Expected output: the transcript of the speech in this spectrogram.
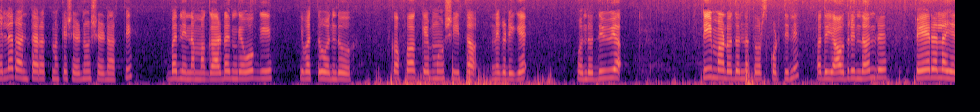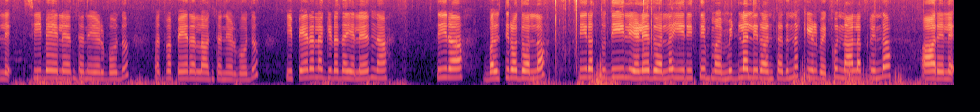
ಎಲ್ಲರ ಅಂತರಾತ್ಮಕ್ಕೆ ಶರಣು ಶರಣಾರ್ಥಿ, ಬನ್ನಿ ನಮ್ಮ ಗಾರ್ಡನ್ಗೆ ಹೋಗಿ ಇವತ್ತು ಒಂದು ಕಫ, ಕೆಮ್ಮು, ಶೀತ, ನೆಗಡಿಗೆ ಒಂದು ದಿವ್ಯ ಟೀ ಮಾಡೋದನ್ನು ತೋರಿಸ್ಕೊಡ್ತೀನಿ. ಅದು ಯಾವುದರಿಂದ ಅಂದರೆ ಪೇರಲ ಎಲೆ, ಸೀಬೆ ಎಲೆ ಅಂತಲೇ ಹೇಳ್ಬೋದು ಅಥವಾ ಪೇರಲ ಅಂತಲೇ ಹೇಳ್ಬೋದು. ಈ ಪೇರಲ ಗಿಡದ ಎಲೆಯನ್ನು ತೀರಾ ಬಲ್ತಿರೋದು ಅಲ್ಲ, ತೀರಾ ತುದೀಲಿ ಎಳೆಯೋದು ಅಲ್ಲ, ಈ ರೀತಿ ಮ ಮಿಡ್ಲಲ್ಲಿರೋ ಅಂಥದ್ದನ್ನು ಕೀಳಬೇಕು. ನಾಲ್ಕರಿಂದ ಆರು ಎಲೆ.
